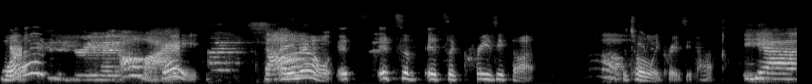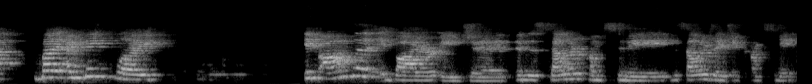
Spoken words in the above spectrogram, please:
What? Agreement, oh my. right. Son. I know. It's it's a it's a crazy thought. Oh, It's a totally crazy thought. Yeah, but I think like, if I'm the buyer agent and the seller comes to me, the seller's agent comes to me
